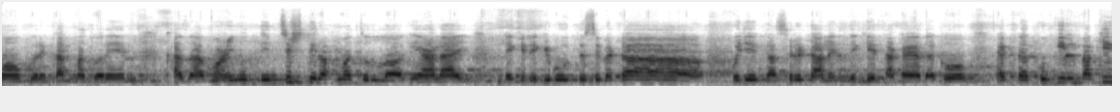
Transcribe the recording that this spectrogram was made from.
মাউ করে কান্না করেন? খাজা মঈনুদ্দিন চিশতি রহমাতুল্লাহ আলাই ডেকে ডেকে বলতেছে, বেটা, ওই যে গাছের ডালের দিকে তাকায়া দেখো, একটা কুকিল পাখি,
